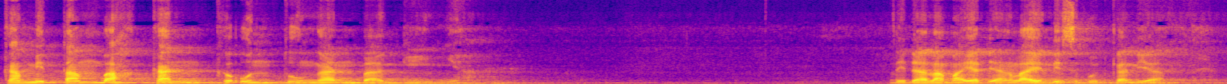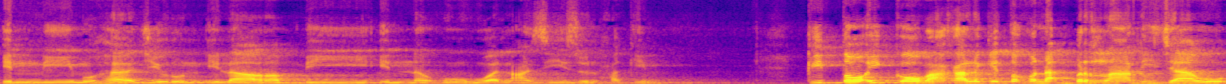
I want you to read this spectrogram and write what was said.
kami tambahkan keuntungan baginya Di dalam ayat yang lain disebutkan ya, Inni muhajirun ila rabbi innahu huwal azizul hakim. Kita iko pak kalau kita kena berlari jauh,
